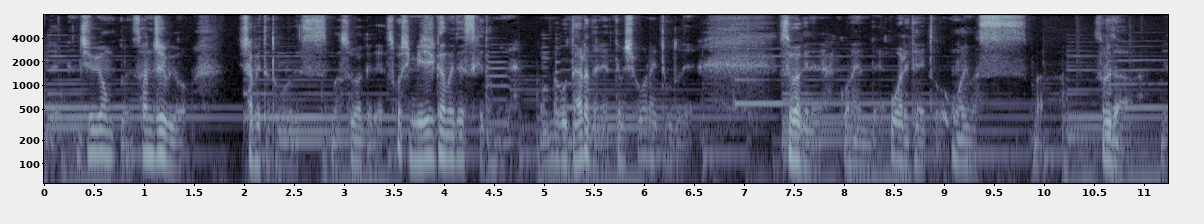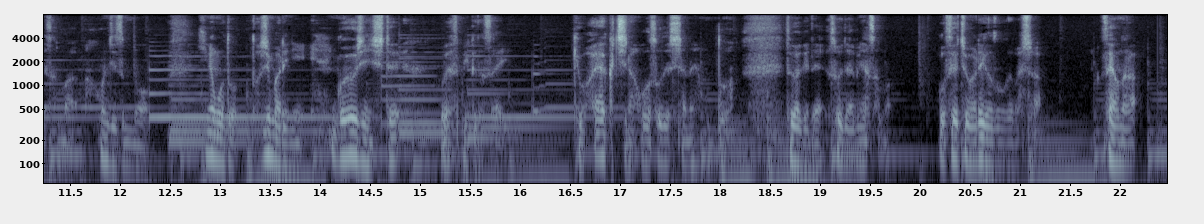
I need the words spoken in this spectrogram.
で14分30秒喋ったところです。まあそういうわけで、少し短めですけどもね、こんなことだらだらやってもしょうがないってことで、そういうわけでね、この辺で終わりたいと思います。まあ、それでは皆様、本日も日の本戸締まりにご用心してお休みください。今日早口な放送でしたね、本当というわけで、それでは皆様、ご清聴ありがとうございました。さようなら。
